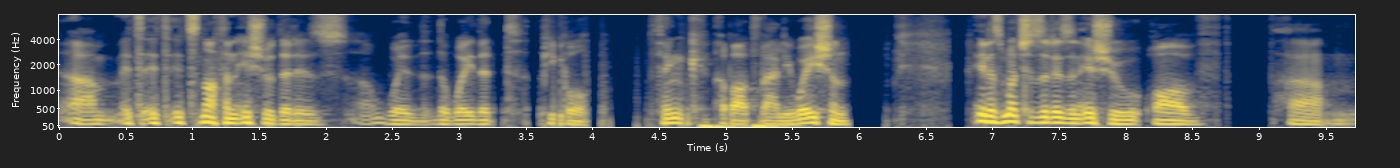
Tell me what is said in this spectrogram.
um, it's, it's, it's not an issue that is uh, with the way that people think about valuation, in as much as it is an issue of um,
